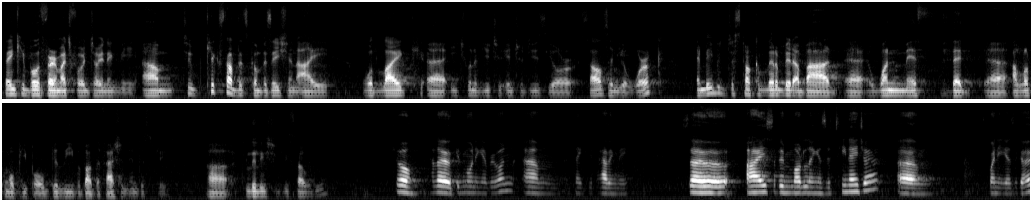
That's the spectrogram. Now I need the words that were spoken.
Thank you both very much for joining me. Um, to kickstart this conversation, I would like uh, each one of you to introduce yourselves and your work, and maybe just talk a little bit about uh, one myth that uh, a lot more people believe about the fashion industry. Uh, Lily, should we start with you? Sure. Hello. Good morning, everyone. Um, thank you for having me. So I started modeling as a teenager um, 20 years ago,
